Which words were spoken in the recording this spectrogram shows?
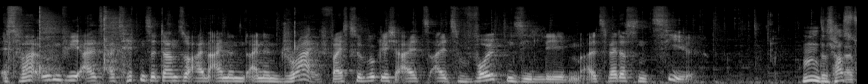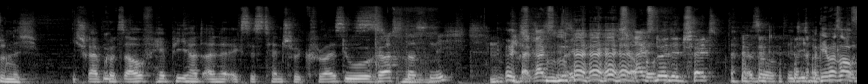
Es war irgendwie, als, als hätten sie dann so einen, einen, einen Drive, weißt du, wirklich, als, als wollten sie leben, als wäre das ein Ziel. Hm, das hast du nicht. Ich schreibe kurz auf, Happy hat eine Existential Crisis. Du hörst das nicht? ich schreib's nur, ich schreib's nur in den Chat. Also Okay, pass auf,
